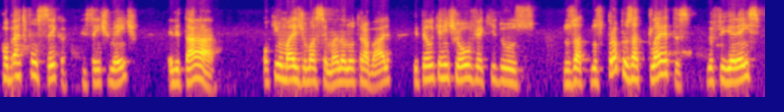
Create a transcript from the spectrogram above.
Roberto Fonseca recentemente. Ele está um pouquinho mais de uma semana no trabalho, e pelo que a gente ouve aqui dos, dos, dos próprios atletas do Figueirense,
